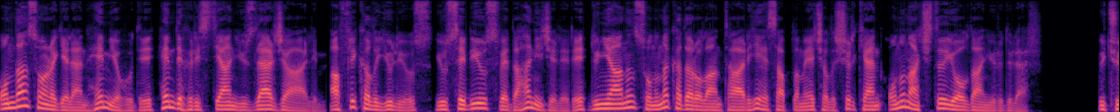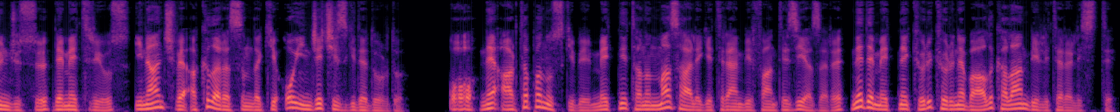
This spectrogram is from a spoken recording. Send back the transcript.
Ondan sonra gelen hem Yahudi hem de Hristiyan yüzlerce alim, Afrikalı Julius, Eusebius ve daha niceleri, dünyanın sonuna kadar olan tarihi hesaplamaya çalışırken onun açtığı yoldan yürüdüler. Üçüncüsü, Demetrius, inanç ve akıl arasındaki o ince çizgide durdu. O, ne Artapanus gibi metni tanınmaz hale getiren bir fantezi yazarı, ne de metne körü körüne bağlı kalan bir literalistti.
